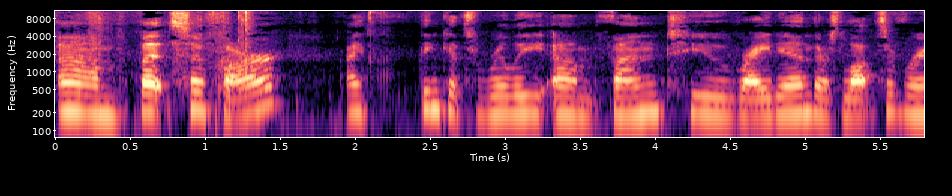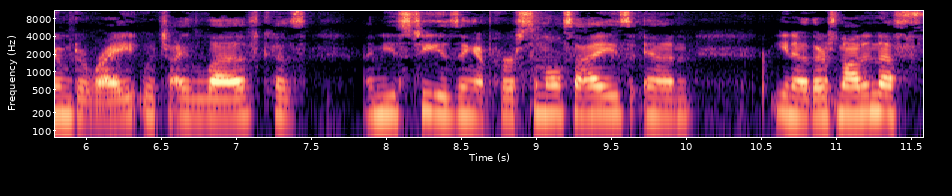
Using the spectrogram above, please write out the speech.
Um, but so far, I think it's really um, fun to write in. There's lots of room to write, which I love because I'm used to using a personal size and, you know, there's not enough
